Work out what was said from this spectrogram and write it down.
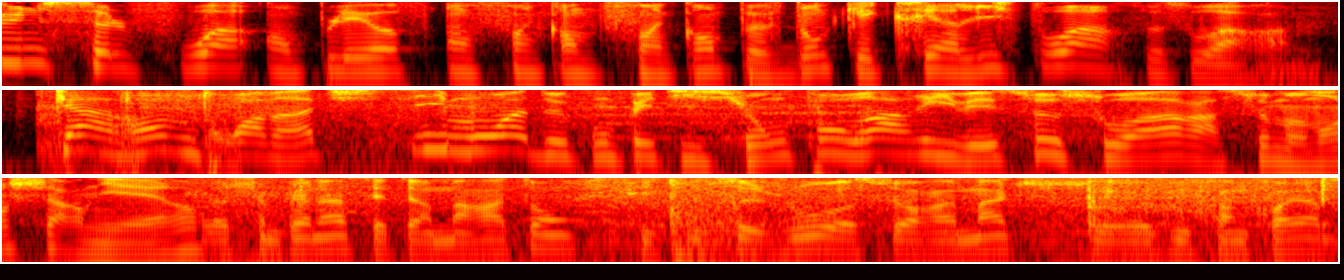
une seule fois en playoff en 55 ans peuvent donc écrire l'histoire ce soir. 43 matchs, 6 mois de compétition pour arriver ce soir à ce moment charnière. Le championnat, c'était un marathon. Puis tout se joue sur un match c'est juste incroyable.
